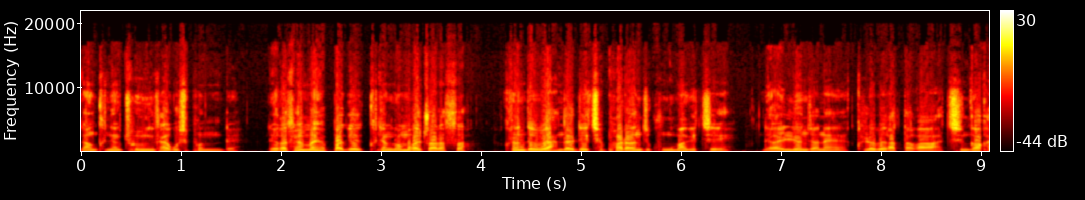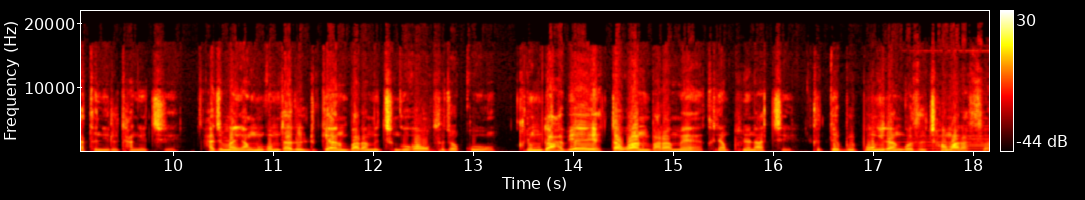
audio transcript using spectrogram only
난 그냥 조용히 살고 싶었는데 내가 설마 협박에 그냥 넘어갈 줄 알았어? 그런데 왜 한 달 뒤에 체포하라는지 궁금하겠지? 내가 1년 전에 클럽에 갔다가 지금과 같은 일을 당했지 하지만 약물 검사를 늦게 하는 바람에 증거가 없어졌고 그럼도 합의하에 했다고 하는 바람에 그냥 풀려났지. 그때 물뽕이란 것을 처음 알았어.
